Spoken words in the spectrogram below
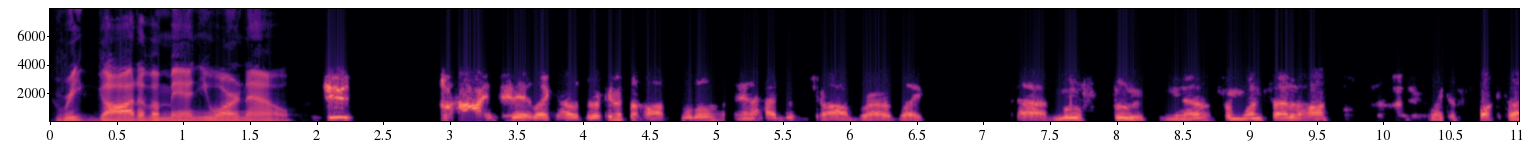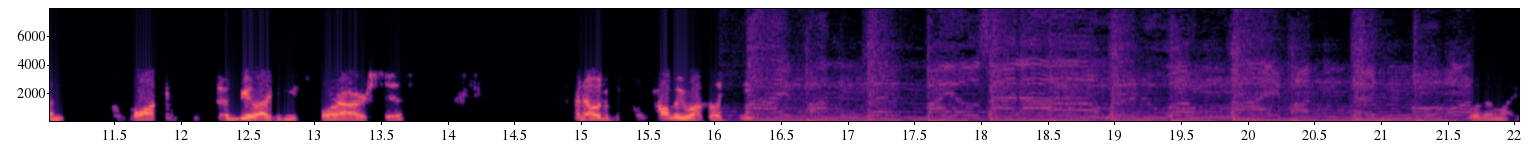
Greek god of a man you are now? Dude, so how I did it, like I was working at the hospital and I had this job where I would like uh move food, you know, from one side of the hospital to the other, like a fuck ton of walking. It'd be like these four hour shifts. And I would probably walk like eight within like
